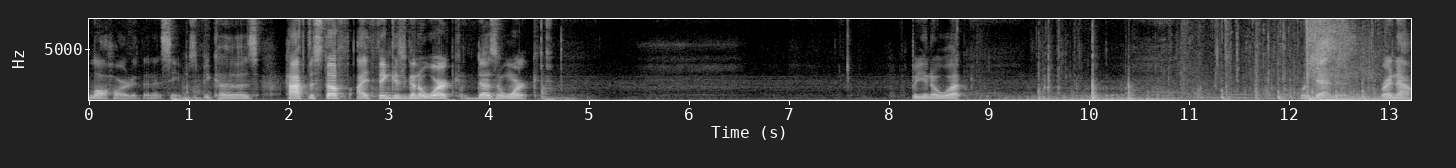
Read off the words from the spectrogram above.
A lot harder than it seems because half the stuff I think is gonna work doesn't work. But you know what? We're getting it. Right now.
